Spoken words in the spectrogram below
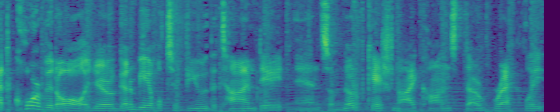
At the core of it all, you're going to be able to view the time, date, and some notification icons directly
